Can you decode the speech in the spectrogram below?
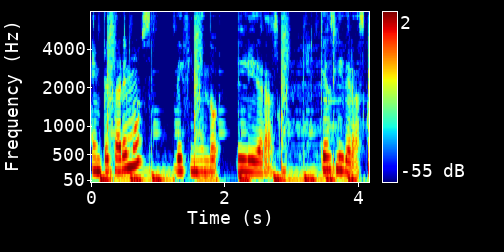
empezaremos definiendo liderazgo. ¿Qué es liderazgo?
